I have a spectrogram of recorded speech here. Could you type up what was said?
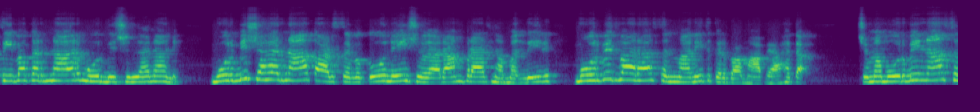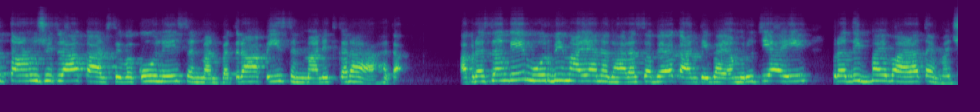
સેવા કરનાર મોરબી જિલ્લાના અને મોરબી શહેરના કાર સેવકોને જલારામ પ્રાર્થના મંદિર મોરબી દ્વારા સન્માનિત કરવામાં આવ્યા હતા. જેમાં મોરબીના સત્તાણું જેટલા કાર સેવકોને સન્માનપત્ર આપી સન્માનિત કરાયા હતા. આ પ્રસંગે મોરબી માળિયાના ધારાસભ્ય કાંતિભાઈ અમૃતિયાએ પ્રદીપભાઈ વાળા તેમજ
